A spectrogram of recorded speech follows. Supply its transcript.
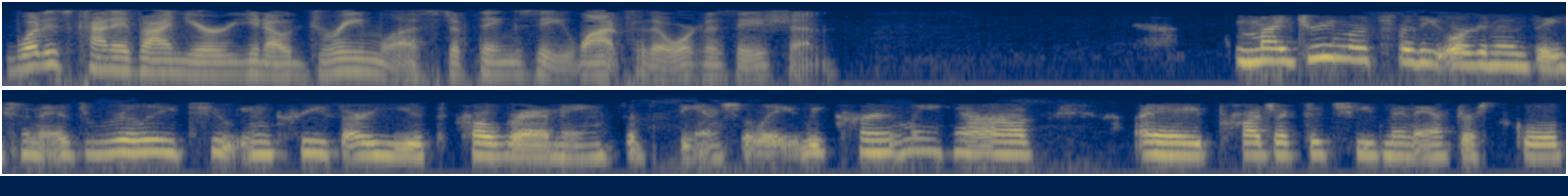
what is kind of on your you know dream list of things that you want for the organization? My dream list for the organization is really to increase our youth programming substantially. We currently have a project achievement after school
